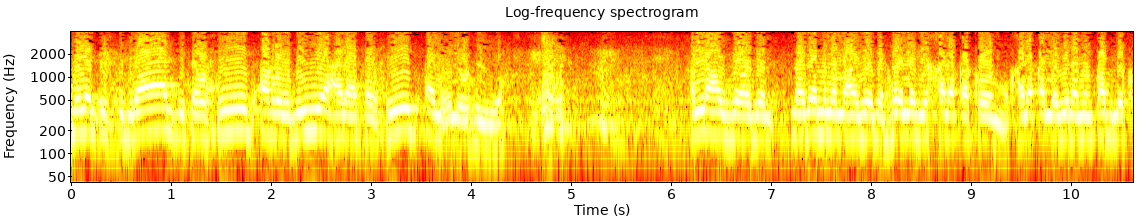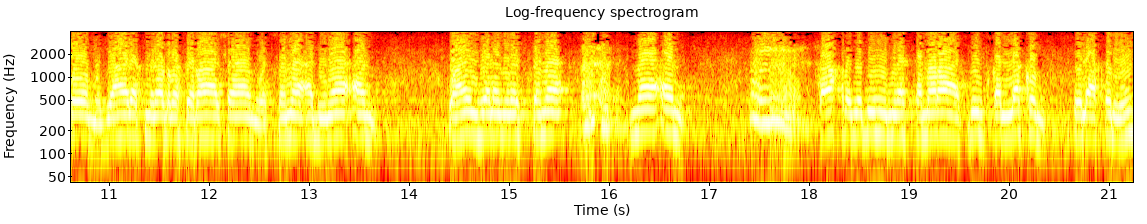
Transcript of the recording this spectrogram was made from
من الاستدلال بتوحيد الربوبية على توحيد الألوهية. الله عز وجل ما دام أن الله عز وجل هو الذي خلقكم وخلق الذين من قبلكم وجعلكم الأرض فراشا والسماء بناء وأنزل من السماء ماء فأخرج به من الثمرات رزقا لكم إلى آخره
